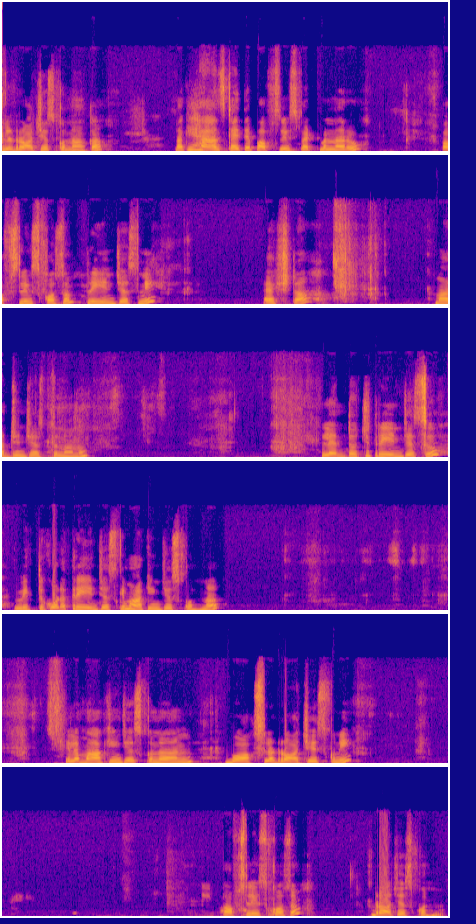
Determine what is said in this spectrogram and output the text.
ఇలా డ్రా చేసుకున్నాక నాకు ఈ హ్యాండ్స్కి అయితే పఫ్ స్లీవ్స్ పెట్టమన్నారు. పఫ్ స్లీవ్స్ కోసం త్రీ ఇంచెస్ని ఎక్స్ట్రా మార్జిన్ చేస్తున్నాను. లెంత్ వచ్చి త్రీ ఇంచెస్ విత్ కూడా త్రీ ఇంచెస్కి మార్కింగ్ చేసుకుంటున్నా. ఇలా మార్కింగ్ చేసుకున్నాను బాక్స్లో డ్రా చేసుకుని పఫ్ స్లీవ్స్ కోసం డ్రా చేసుకుంటున్నాను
